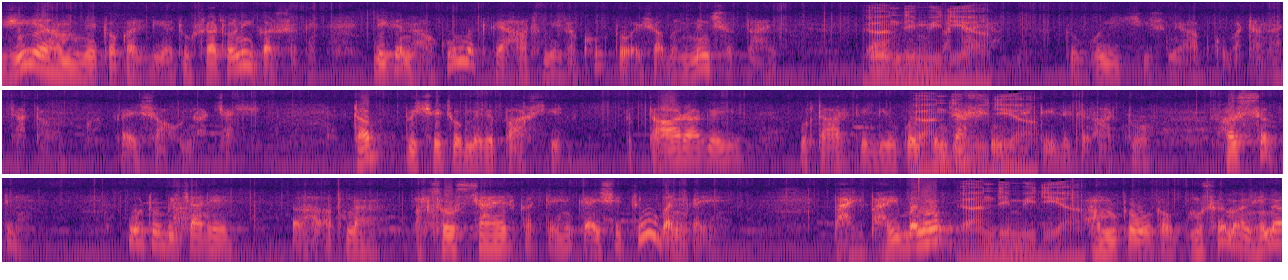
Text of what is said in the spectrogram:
ये हमने तो कर दिया दूसरा तो नहीं कर सके। लेकिन हुकूमत के हाथ में रखो तो ऐसा बन नहीं सकता है। गांधी मीडिया। तो वही चीज़ मैं आपको बताना चाहता हूँ कि ऐसा होना चाहिए। तब पीछे जो मेरे पास ये तार आ गई वो तार के लिए कोई गुंजाइश नहीं। लेकिन आज तो हंस सकते हैं। वो तो बेचारे अपना अफसोस ज़ाहिर करते हैं कि ऐसे क्यों बन गए? भाई भाई बनो। गांधी मीडिया। हम तो वो तो मुसलमान है ना।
